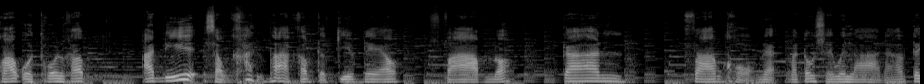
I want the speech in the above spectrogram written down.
ความอดทนครับ อันนี้สำคัญมากครับกับเกมแนวฟาร์มเนาะการฟาร์มของเนี่ยมันต้องใช้เวลานะครับ แต่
